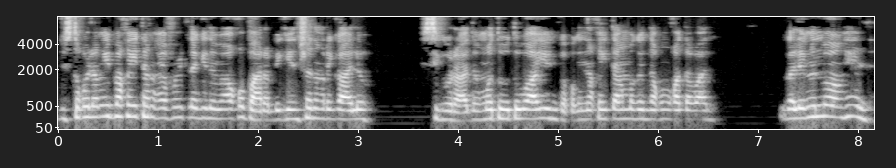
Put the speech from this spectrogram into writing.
Gusto ko lang ipakita ang effort na ginawa ko para bigyan siya ng regalo. Siguradong matutuwa yun kapag nakita ang maganda kong katawan. Galingan mo, Anghel.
